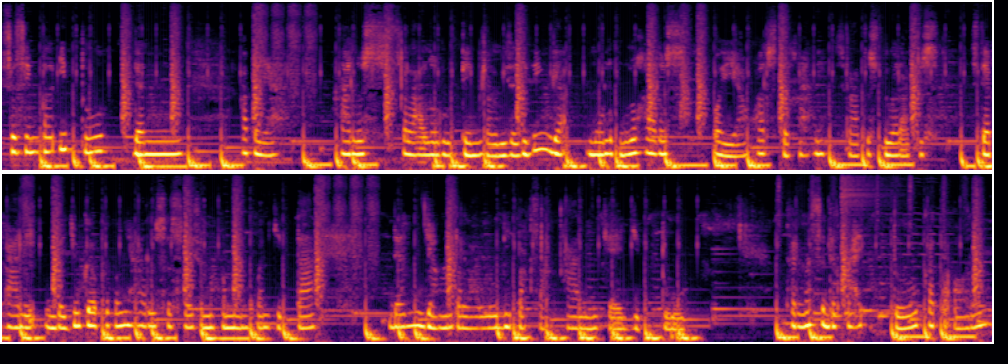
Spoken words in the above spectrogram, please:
Sesimpel itu dan apa ya harus selalu rutin. Kalau bisa jadi nggak muluk-muluk harus oh ya aku harus sedekah nih 100 200 setiap hari. Enggak juga pokoknya harus sesuai sama kemampuan kita. Dan jangan terlalu dipaksakan kayak gitu. Karena sedekah itu kata orang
